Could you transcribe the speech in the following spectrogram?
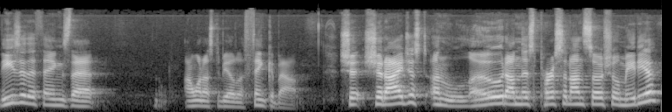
These are the things that I want us to be able to think about. Should, should I just unload on this person on social media?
